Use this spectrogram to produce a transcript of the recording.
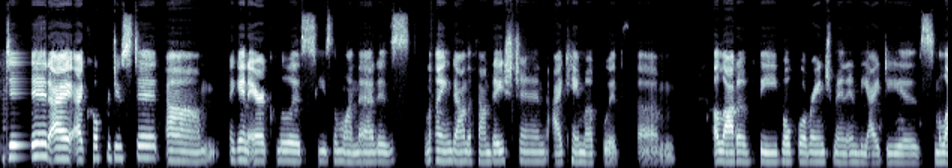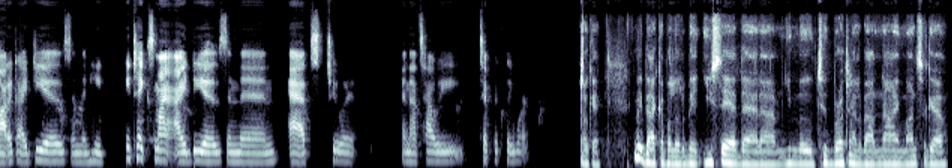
I did. I, I co-produced it. Um, again, Eric Lewis, he's the one that is laying down the foundation. I came up with um, a lot of the vocal arrangement and the ideas, melodic ideas, and then he he takes my ideas and then adds to it, and that's how we typically work. Okay, let me back up a little bit. You said that um, you moved to Brooklyn about nine months ago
